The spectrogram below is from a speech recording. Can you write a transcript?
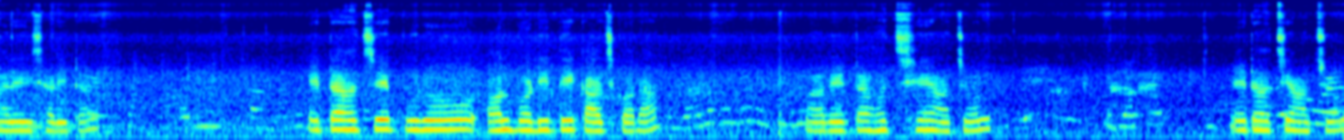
আর এই শাড়িটা। এটা হচ্ছে পুরো অল বডিতে কাজ করা। আর এটা হচ্ছে আঁচল। এটা হচ্ছে আঁচল।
